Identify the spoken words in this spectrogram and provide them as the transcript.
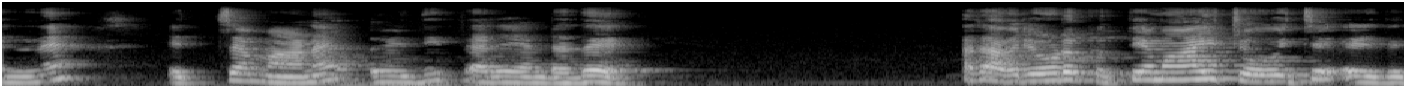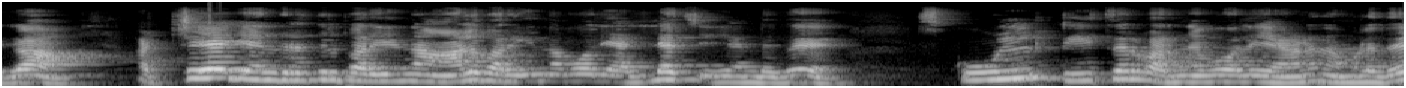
എന്ന് എച്ച് എം ആണ് എഴുതി തരേണ്ടത്. അത് അവരോട് കൃത്യമായി ചോദിച്ച് എഴുതുക. അക്ഷയ കേന്ദ്രത്തിൽ പറയുന്ന ആൾ പറയുന്ന പോലെ അല്ല ചെയ്യേണ്ടത്. സ്കൂളിൽ ടീച്ചർ പറഞ്ഞ പോലെയാണ് നമ്മളത്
